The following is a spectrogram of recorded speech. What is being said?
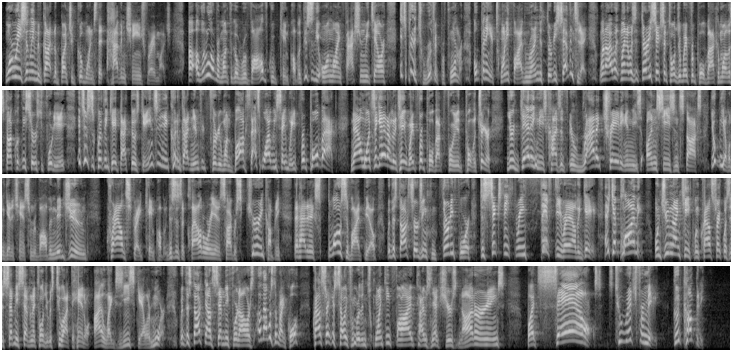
More recently, we've gotten a bunch of good ones that haven't changed very much. Uh, a little over a month ago, Revolve Group came public. This is the online fashion retailer. It's been a terrific performer, opening at 25 and running to 37 today. When I w- when it was at 36, I told you to wait for a pullback, and while the stock quickly surged to 48, it just as quickly gave back those gains, and it could have gotten in for 31 bucks. That's why we say wait for a pullback. Now, once again, I'm going to tell you wait for a pullback before you pull the trigger. You're getting these kinds of erratic trading in these unseasoned stocks. You'll be able to get a chance to Revolve in mid June. CrowdStrike came public. This is a cloud oriented cybersecurity company that had an explosive IPO with the stock surging from 34 to 63.50 right out of the gate. And it kept climbing. On June 19th, when CrowdStrike was at 77, I told you it was too hot to handle. I like Zscaler more. With the stock down $74, oh, that was the right call. CrowdStrike is selling for more than 25 times next year's not earnings, but sales. It's too rich for me. Good company.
